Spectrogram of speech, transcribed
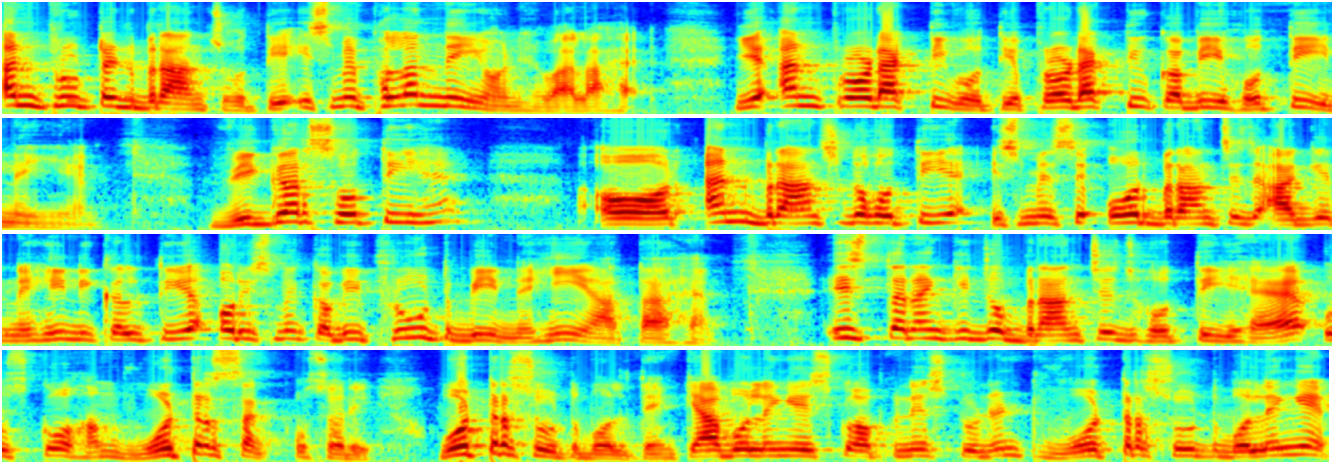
अनफ्रूटेड ब्रांच होती है। इसमें फलन नहीं होने वाला है। ये अनप्रोडक्टिव होती है। प्रोडक्टिव कभी होती ही नहीं है। विगर्स होती है और अनब्रांच्ड होती है, इसमें से और ब्रांचेज आगे नहीं निकलती है और इसमें कभी फ्रूट भी नहीं आता है। इस तरह की जो ब्रांचेज होती है, उसको हम वोटर सॉरी, वोटर सूट बोलते हैं। क्या बोलेंगे इसको अपने स्टूडेंट? वोटर सूट बोलेंगे।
